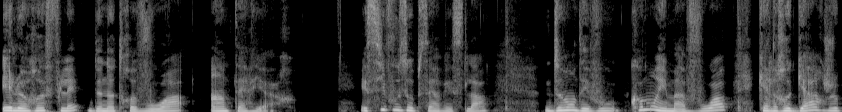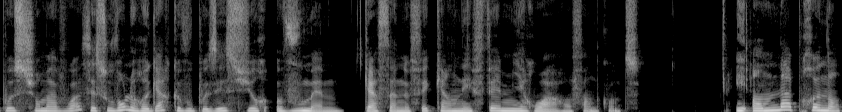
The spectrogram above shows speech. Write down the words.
est le reflet de notre voix intérieure. Et si vous observez cela, demandez-vous comment est ma voix, quel regard je pose sur ma voix, c'est souvent le regard que vous posez sur vous-même, car ça ne fait qu'un effet miroir en fin de compte. Et en apprenant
